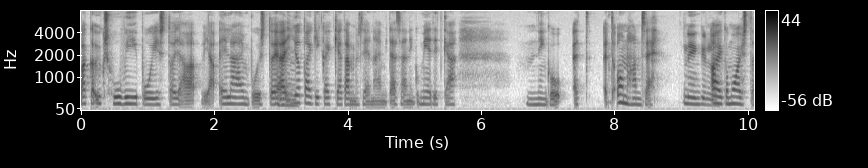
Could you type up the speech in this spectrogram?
vaikka yksi huvipuisto ja, ja eläinpuisto ja Mm. jotakin kaikkia tämmöisiä näin, mitä sä niin kuin mietitkään, niin kuin, että, että onhan se Niin kyllä. aika moista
